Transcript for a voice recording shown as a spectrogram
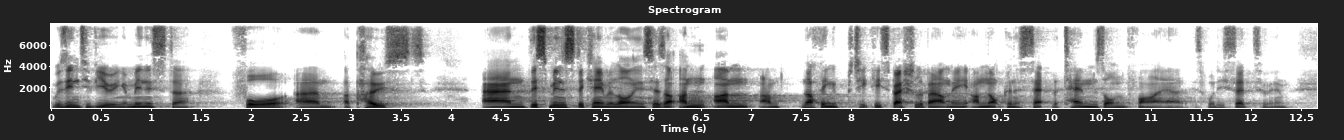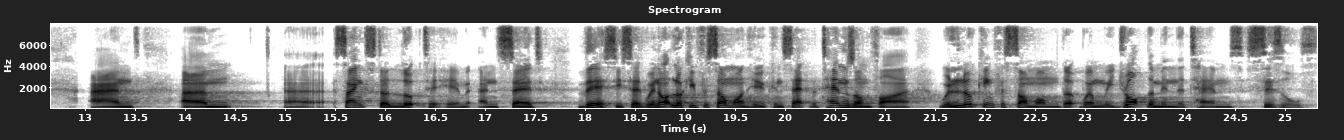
was interviewing a minister for um, a post and this minister came along and he says, I'm, I'm, I'm nothing particularly special about me. I'm not going to set the Thames on fire, is what he said to him. And um, uh, Sangster looked at him and said this. He said, We're not looking for someone who can set the Thames on fire. We're looking for someone that when we drop them in the Thames, sizzles.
